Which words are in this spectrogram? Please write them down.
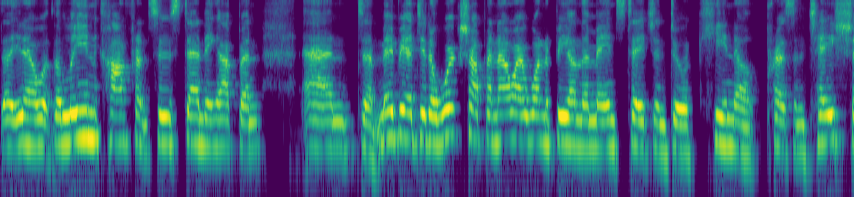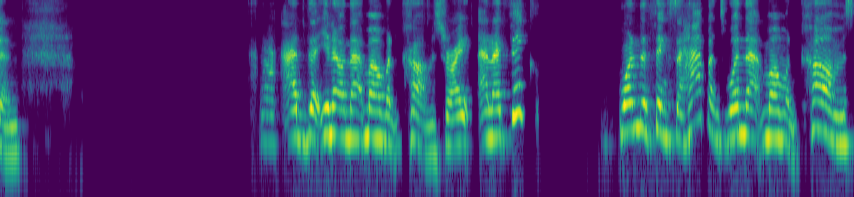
the, you know at the lean conference who's standing up and and uh, maybe i did a workshop and now i want to be on the main stage and do a keynote presentation. And that you know that moment comes right? And i think one of the things that happens when that moment comes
